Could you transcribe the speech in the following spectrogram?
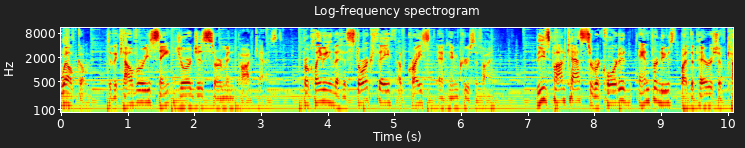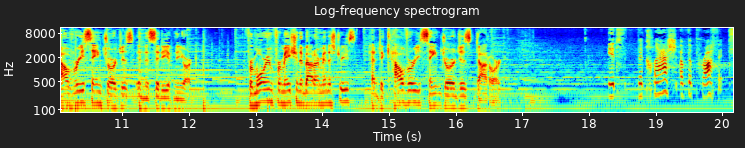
Welcome to the Calvary St. George's Sermon Podcast, proclaiming the historic faith of Christ and Him crucified. These podcasts are recorded and produced by the parish of Calvary St. George's in the city of New York. For more information about our ministries, head to calvarystgeorges.org. It's the clash of the prophets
